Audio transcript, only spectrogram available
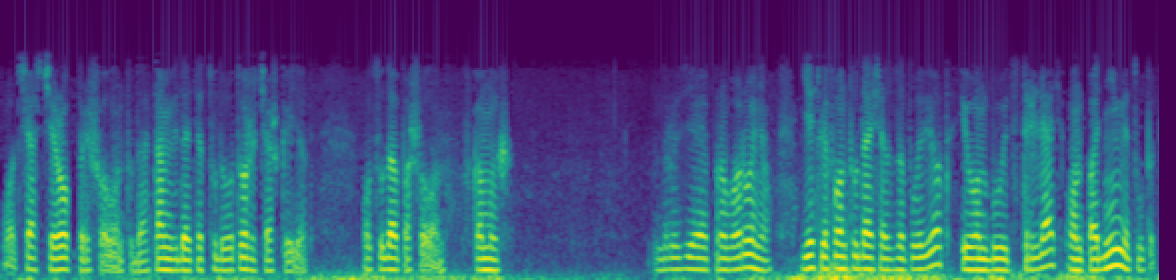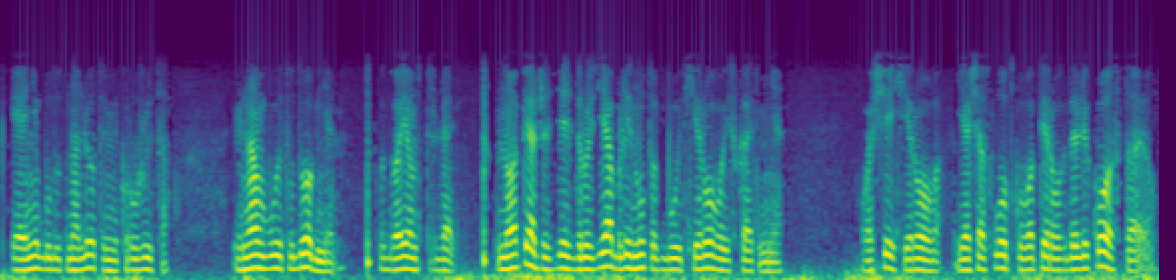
Вот сейчас Чирок пришел он туда. Там, видать, оттуда вот тоже чашка идет. Вот сюда пошел он, в камыш. Друзья, я проворонил. Если он туда сейчас заплывет, и он будет стрелять, он поднимет уток, и они будут налетами кружиться. И нам будет удобнее вдвоем стрелять. Но опять же, здесь, друзья, блин, уток будет херово искать мне. Вообще херово. Я сейчас лодку, во-первых, далеко оставил.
